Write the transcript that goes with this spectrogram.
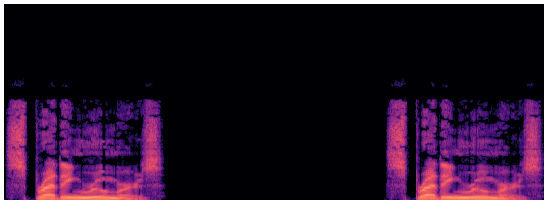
Spreading rumors. Spreading rumors.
